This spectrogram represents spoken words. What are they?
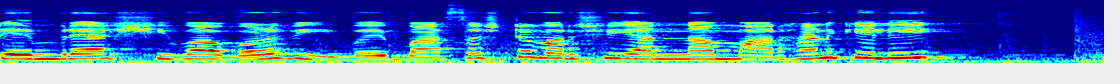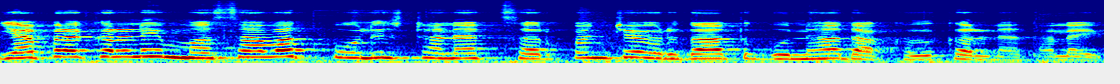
टेंबऱ्या शिवा वळवी वय बासष्ट वर्षे यांना मारहाण केली. या प्रकरणी मसावत पोलीस ठाण्यात सरपंचाविरोधात गुन्हा दाखल करण्यात आलाय.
